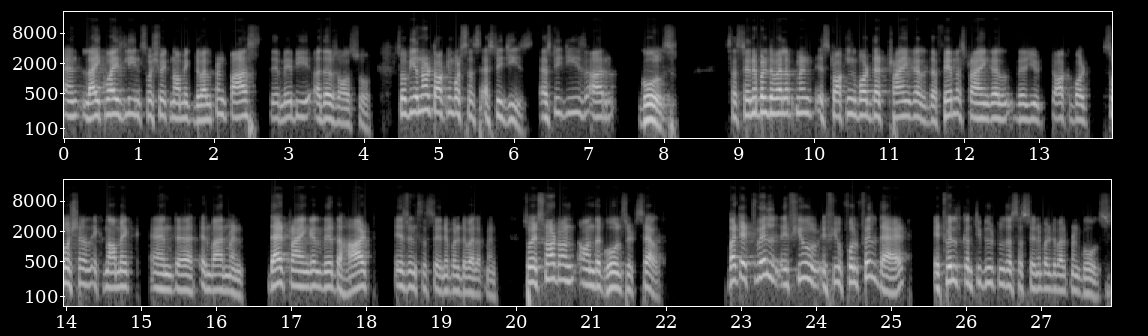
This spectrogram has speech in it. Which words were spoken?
And likewise, in socioeconomic development paths, there may be others also. So we are not talking about SDGs. SDGs are goals. Sustainable development is talking about that triangle, the famous triangle where you talk about social, economic, and uh, environment. That triangle where the heart is in sustainable development. So it's not on, on the goals itself. But it will, if you, if you fulfill that, it will contribute to the sustainable development goals.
